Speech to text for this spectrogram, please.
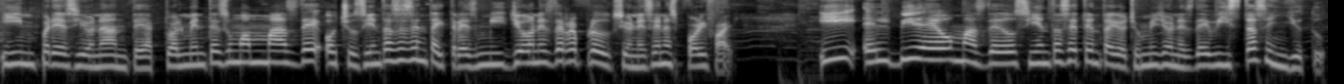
Impresionante, actualmente suma más de 863 millones de reproducciones en Spotify y el video más de 278 millones de vistas en YouTube.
